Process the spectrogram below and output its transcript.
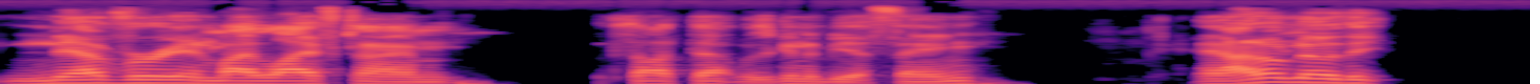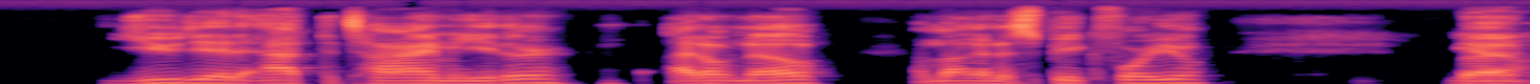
never in my lifetime thought that was going to be a thing. And I don't know that you did at the time either. I don't know. I'm not going to speak for you. But yeah.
